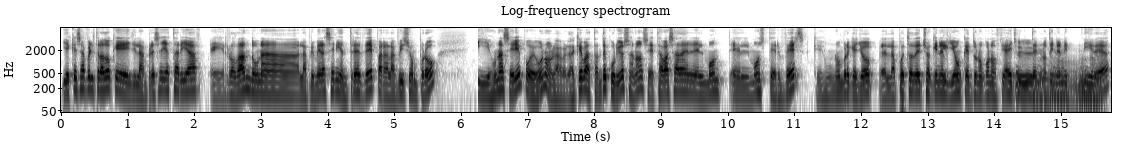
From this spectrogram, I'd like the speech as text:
Y es que se ha filtrado que la empresa ya estaría eh, rodando una, la primera serie en 3D para la Vision Pro. Y es una serie, pues bueno, la verdad que bastante curiosa, ¿no? Se está basada en el, Mon el Monsterverse, que es un nombre que yo eh, le he puesto de hecho aquí en el guion que tú no conocías y yo no tienes ni, ni, idea.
